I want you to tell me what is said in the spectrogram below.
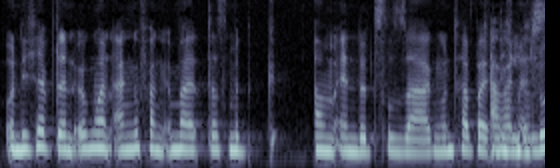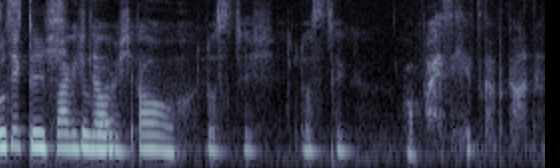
Und ich habe dann irgendwann angefangen, immer das mit am Ende zu sagen und habe halt Aber nicht mehr lustig. lustig sage ich, glaube ich, auch. Lustig, lustig. Oh, weiß ich jetzt gerade gar nicht.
